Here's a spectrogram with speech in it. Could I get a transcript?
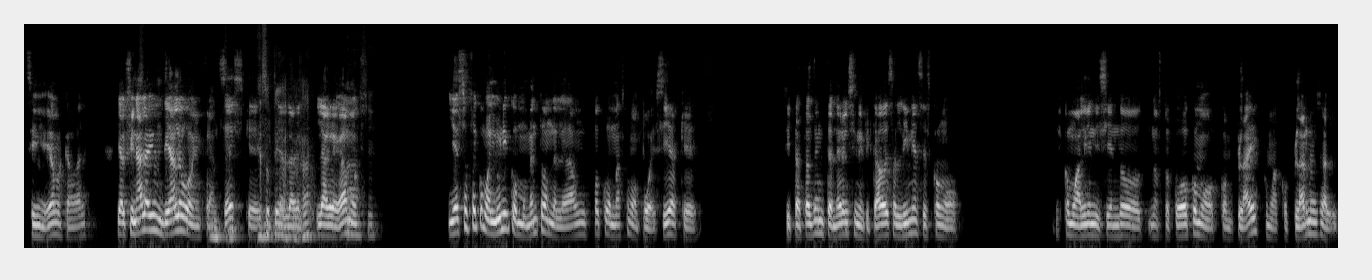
Sin idioma, cabal. Y al final hay un diálogo en francés que le, agregamos. Ah, y eso fue como el único momento donde le da un poco más como poesía, que si tratas de entender el significado de esas líneas es como es como alguien diciendo, nos tocó como comply, como acoplarnos al,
